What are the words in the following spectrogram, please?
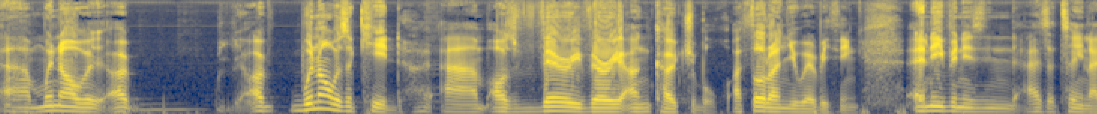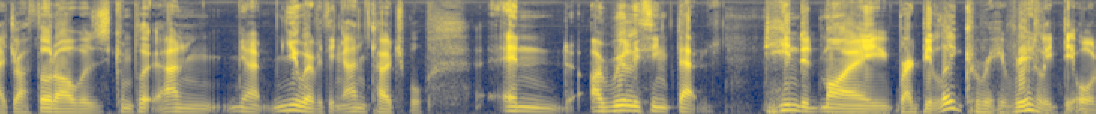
Um, when I was I, I, when I was a kid, um, I was very, very uncoachable. I thought I knew everything, and even in, as a teenager, I thought I was complete, un, you know, knew everything, uncoachable. And I really think that hindered my rugby league career, really, or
